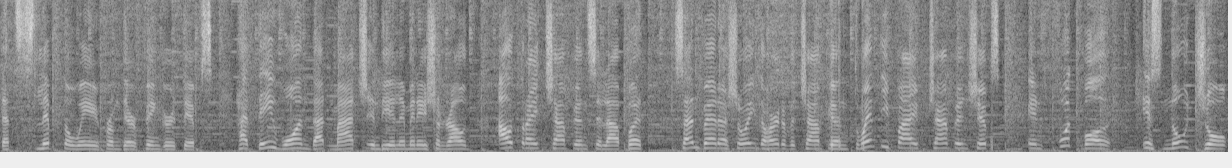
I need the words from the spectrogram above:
that slipped away from their fingertips. Had they won that match in the elimination round, outright champions sila. But San Beda showing the heart of a champion, 25 championships in football is no joke.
